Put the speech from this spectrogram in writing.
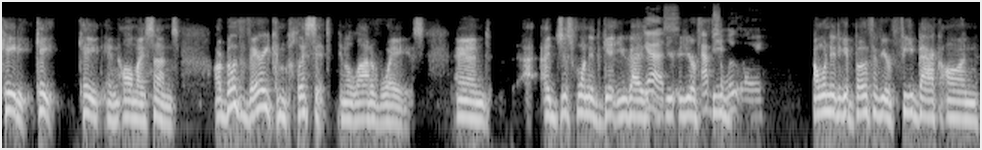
Katie, Kate, Kate, and All My Sons are both very complicit in a lot of ways, and I, I just wanted to get you guys Yes, your, your feed, Absolutely. I wanted to get both of your feedback on,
